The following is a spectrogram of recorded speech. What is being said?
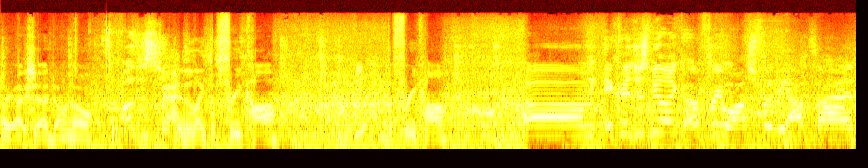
Like actually, I don't know. I'll just try. Is it like the free car? The free car? Um, it could just be like a free wash for the outside.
